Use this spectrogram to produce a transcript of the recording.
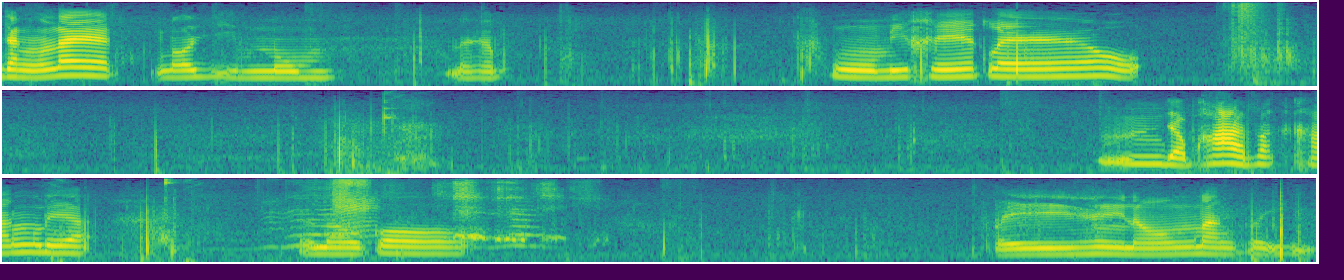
อย่างแรกเราหยิบนมนะครับโอ้มีเค้กแล้วอืมอย่าพลาดสักครั้งเลยอะแล้วเราก็ ไปให้น้องนั่งไปอีก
